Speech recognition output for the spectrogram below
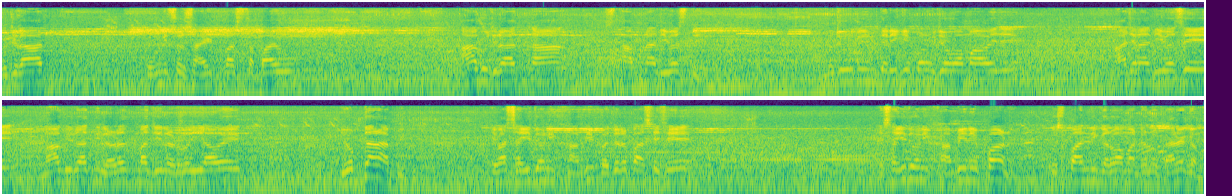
ગુજરાત ઓગણીસો સાહીઠમાં સ્થપાયું. આ ગુજરાતના સ્થાપના દિવસને મજૂર દિન તરીકે પણ ઉજવવામાં આવે છે. આજના દિવસે મહા ગુજરાતની લડતમાં જે લડવૈયાઓએ યોગદાન આપ્યું એવા શહીદોની ખાંભી ભદ્ર પાસે છે. એ શહીદોની ખાંભીને પણ પુષ્પાંજલિ કરવા માટેનો કાર્યક્રમ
